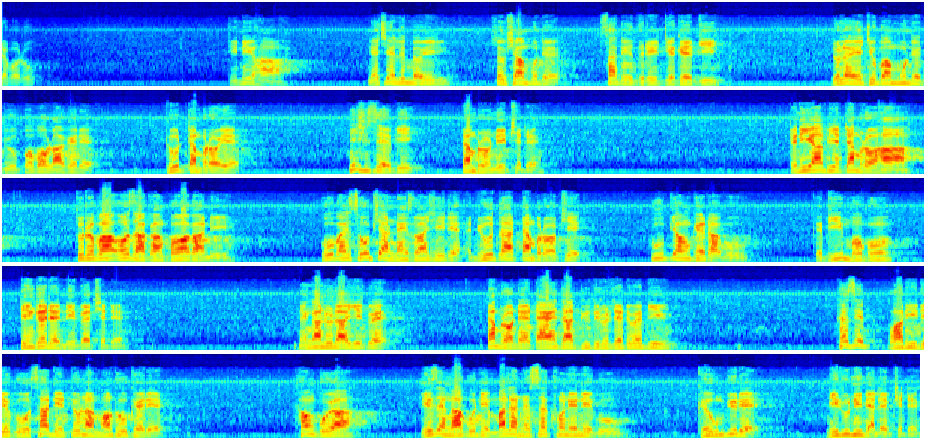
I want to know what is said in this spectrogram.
ရဲဘော်တို့ဒီနေ့ဟာနေချက်လွတ်မြောက်ရေးလှုပ်ရှားမှုနဲ့စတင်သတိတည်ခဲ့ပြီးလွတ်လပ်ရေးကြိုးပမ်းမှုနဲ့တူပေါ်ပေါက်လာခဲ့တဲ့ဒုတမ်ပရောရဲ့နှစ်80ပြည့်တမ်ပရောနေ့ဖြစ်တယ်တနည်းအားဖြင့်တမ်ပရောဟာသူတစ်ပါးဩဇာကံဘဝကနေကိုယ်ပိုင်ဆုံးဖြတ်နိုင်စွမ်းရှိတဲ့အမျိုးသားတမ်ပရောဖြစ်ကူးပြောင်းခဲ့တာကိုကပီးမော်ကွန်းတင်ခဲ့တဲ့နေ့ပဲဖြစ်တယ် နိုင်ငံလူသားရေးအတွက်တမ်ပရောနဲ့တိုင်းရင်းသားပြည်သူတွေလက်တွဲပြီးဖက်စစ်ဝါဒီတွေကိုစတင်တွန်းလှန်မောင်းထုတ်ခဲ့တဲ့1945ခုနှစ်မတ်လ29ရက်နေ့ကိုဂုံပြုတဲ့နေရုနေ့မြတ်လည်းဖြစ်တယ်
